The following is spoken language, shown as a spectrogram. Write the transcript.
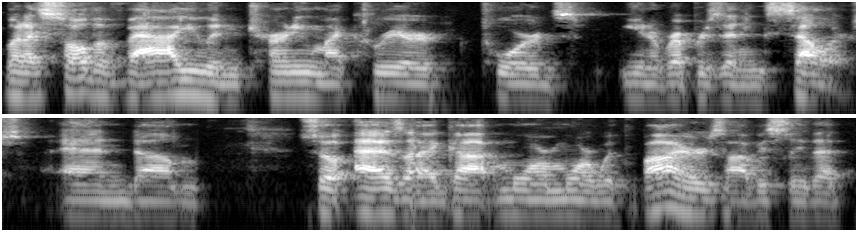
but i saw the value in turning my career towards you know representing sellers and um, so as I got more and more with buyers, obviously that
